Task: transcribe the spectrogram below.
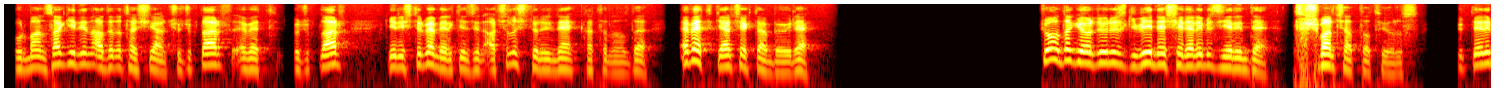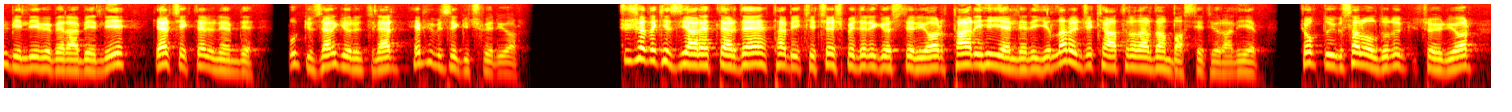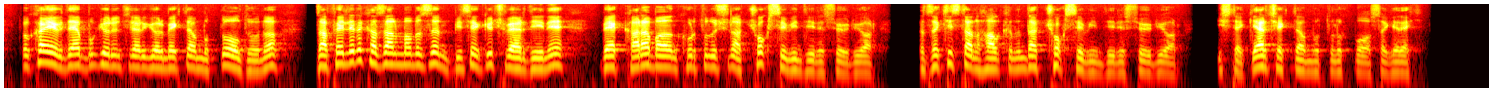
Kurman Zagil'in adını taşıyan çocuklar, evet çocuklar geliştirme merkezinin açılış törenine katılıldı. Evet gerçekten böyle. Şu anda gördüğünüz gibi neşelerimiz yerinde. Düşman çatlatıyoruz. Türklerin birliği ve beraberliği gerçekten önemli. Bu güzel görüntüler hepimize güç veriyor. Şuşa'daki ziyaretlerde tabii ki çeşmeleri gösteriyor, tarihi yerleri, yıllar önceki hatıralardan bahsediyor Aliyev. Çok duygusal olduğunu söylüyor. Tokayev de bu görüntüleri görmekten mutlu olduğunu, zaferleri kazanmamızın bize güç verdiğini ve Karabağ'ın kurtuluşuna çok sevindiğini söylüyor. Kazakistan halkının da çok sevindiğini söylüyor. İşte gerçekten mutluluk bu olsa gerek.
